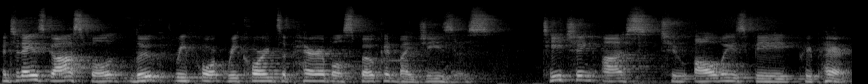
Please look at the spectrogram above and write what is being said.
In today's gospel, Luke report, records a parable spoken by Jesus, teaching us to always be prepared.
